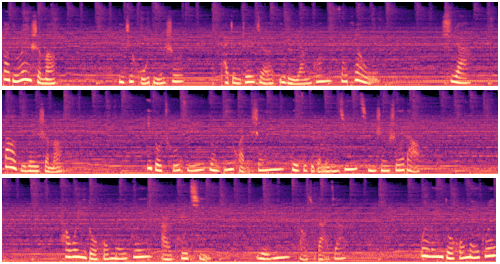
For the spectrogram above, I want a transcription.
到底为什么？”一只蝴蝶说：“它正追着一缕阳光在跳舞。”是啊，到底为什么？一朵雏菊用低缓的声音对自己的邻居轻声说道：“它为一朵红玫瑰而哭泣。”夜莺告诉大家：“为了一朵红玫瑰。”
